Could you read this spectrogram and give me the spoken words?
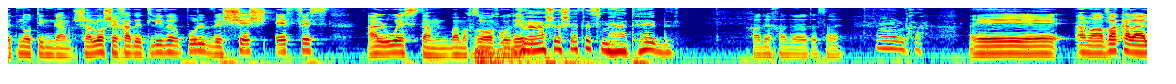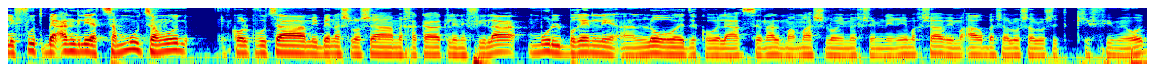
את נוטינגאם, 3-1 את ליברפול ו-6-0 על וסטאם במחזור הקודם. זה היה 6-0 מהדהד. 1-1 את השרי. מה אומרים לך? אה, המאבק על האליפות באנגליה צמוד צמוד, כל קבוצה מבין השלושה מחכה רק לנפילה. מול ברנלי, אני לא רואה את זה קורה לארסנל, ממש לא עם איך שהם נראים עכשיו, עם 4-3-3 התקפי מאוד.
